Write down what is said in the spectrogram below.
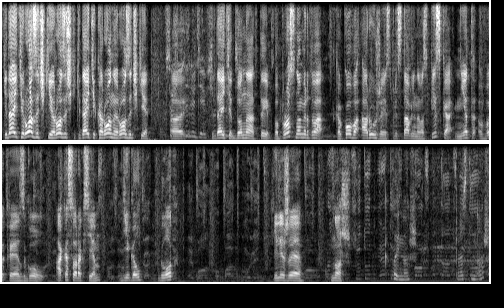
Кидайте розочки, розочки, кидайте короны, розочки. Все Э, для людей. всё Кидайте донаты. Вопрос номер два. Какого оружия из представленного списка нет в CSGO? АК-47, Дигл, Глок или же нож? Какой нож? Просто нож?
